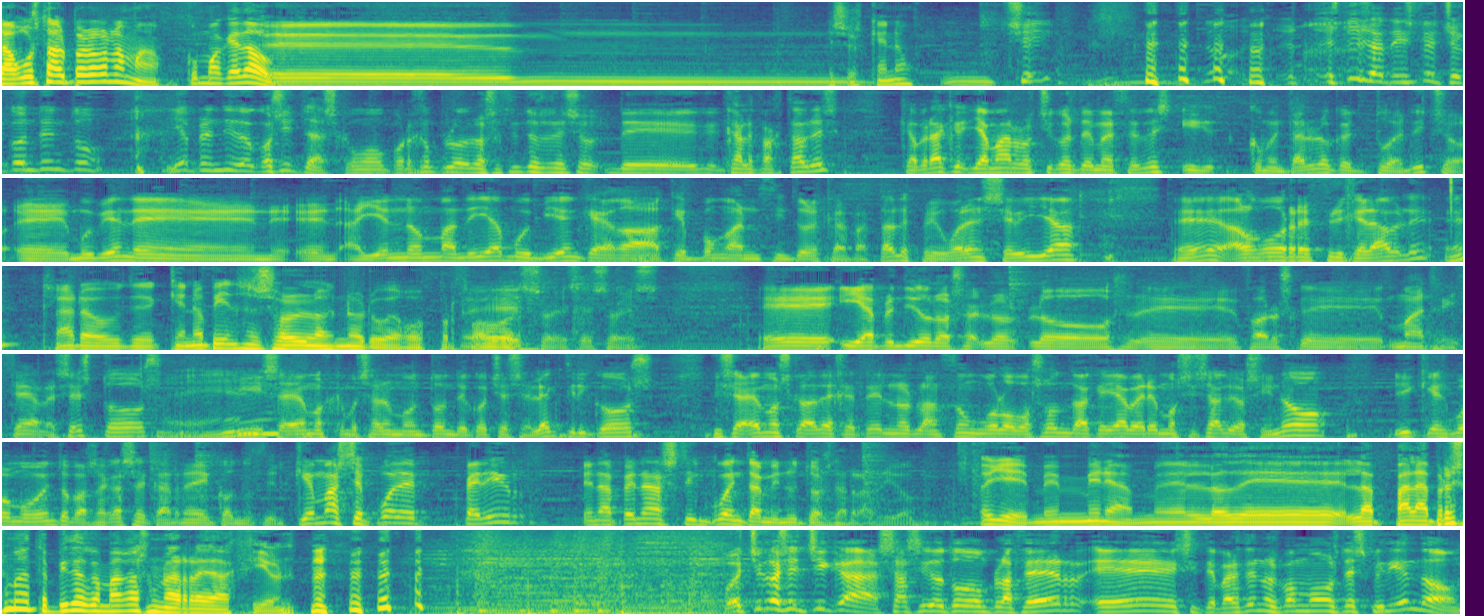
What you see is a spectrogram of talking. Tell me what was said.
¿Te ha gustado el programa? ¿Cómo ha quedado? Eh, mm, Eso es que no. mm, Sí. No, estoy satisfecho y contento y he aprendido cositas, como por ejemplo los asientos de, so- de calefactables, que habrá que llamar a los chicos de Mercedes y comentar lo que tú has dicho. Eh, muy bien, en, en- allí en Normandía, muy bien que, haga, que pongan cinturones calefactables, pero igual en Sevilla, eh, algo refrigerable. ¿eh? Claro, que no piensen solo en los noruegos, por favor. Eso es, eso es. Eh, y he aprendido los, los, los, eh, faros que, matriciales estos. Y sabemos que salen un montón de coches eléctricos. Y sabemos que la DGT nos lanzó un globo sonda que ya veremos si sale o si no. Y que es buen momento para sacarse el carnet de conducir. ¿Qué más se puede pedir en apenas 50 minutos de radio? Oye, me- mira, me- lo de... la- para la próxima te pido que me hagas una redacción. Pues chicos y chicas, ha sido todo un placer. Eh, si te parece, nos vamos despidiendo.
